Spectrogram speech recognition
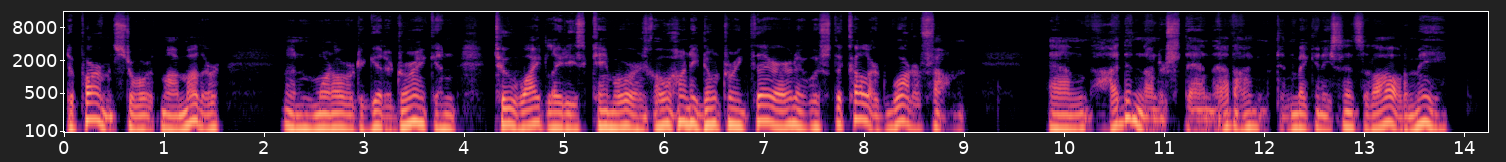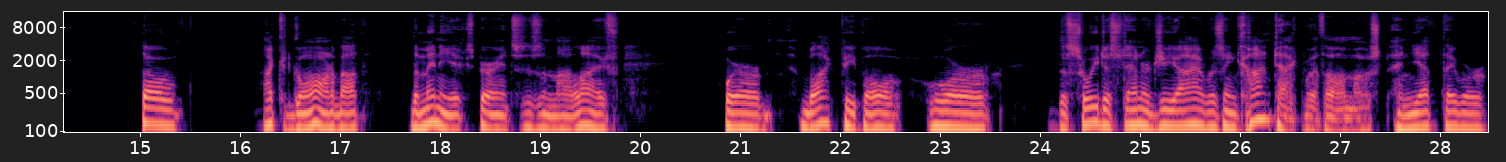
department store with my mother and went over to get a drink. And two white ladies came over and said, Oh, honey, don't drink there. And it was the colored water fountain. And I didn't understand that. It didn't make any sense at all to me. So I could go on about the many experiences in my life where black people were the sweetest energy I was in contact with almost, and yet they were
